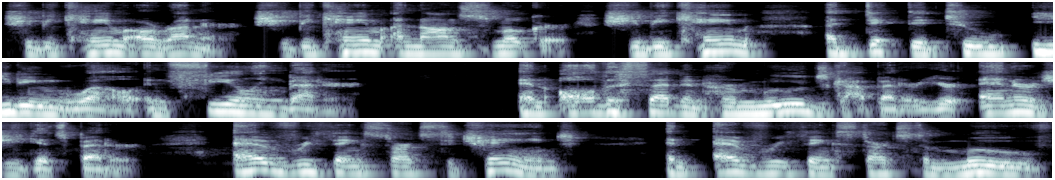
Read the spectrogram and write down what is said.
She became a runner. She became a non smoker. She became addicted to eating well and feeling better. And all of a sudden, her moods got better. Your energy gets better. Everything starts to change and everything starts to move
